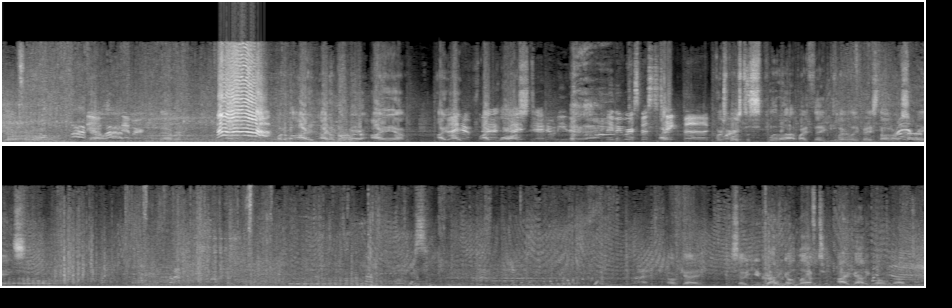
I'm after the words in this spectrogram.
clear for now No, No. never. never Ah! what about I I don't know where I am I, I I, don't. I, lost I, I don't either. Maybe we're supposed to take the. We're supposed to split up, I think, clearly based on our screens. Okay, so you gotta go left, I gotta go right.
